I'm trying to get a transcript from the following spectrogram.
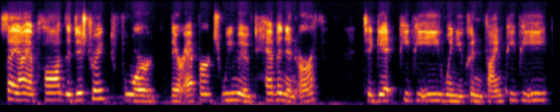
say I applaud the district for their efforts. We moved heaven and earth to get PPE when you couldn't find PPE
